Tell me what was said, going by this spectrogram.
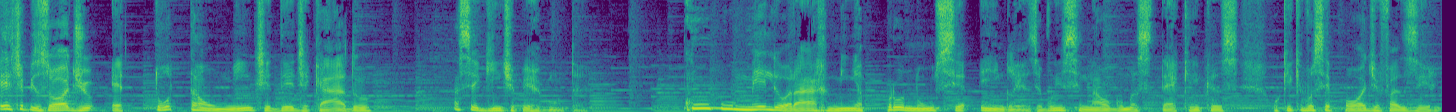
Este episódio é totalmente dedicado à seguinte pergunta: Como melhorar minha pronúncia em inglês? Eu vou ensinar algumas técnicas, o que, que você pode fazer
